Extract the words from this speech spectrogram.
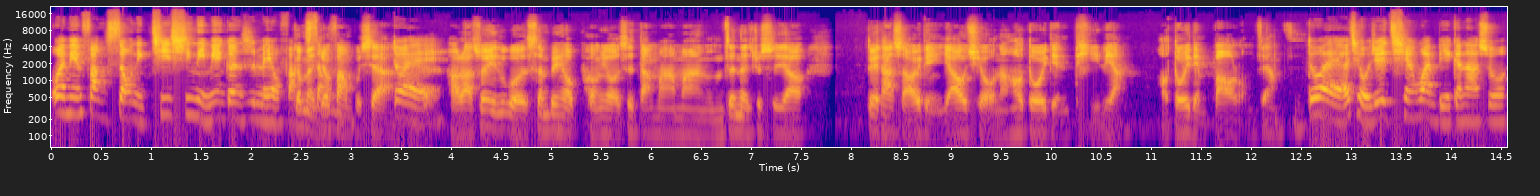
外面放松，你其实心里面根本是没有放，根本就放不下。对，好了，所以如果身边有朋友是当妈妈，我们真的就是要对他少一点要求，然后多一点体谅。好多一点包容，这样子。对，而且我觉得千万别跟他说：“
